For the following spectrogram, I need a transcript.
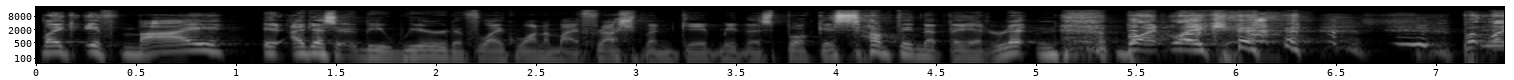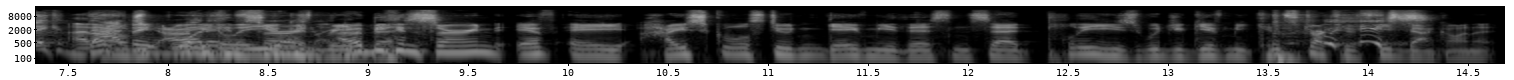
Like if my, I guess it would be weird if like one of my freshmen gave me this book is something that they had written, but like, but like I don't that's think I would, be it legally you feels can concerned. I would be concerned if a high school student gave me this and said, "Please, would you give me constructive feedback on it?"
